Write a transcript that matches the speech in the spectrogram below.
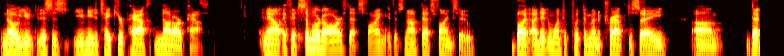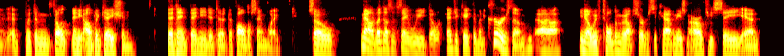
no, you this is you need to take your path, not our path. Now, if it's similar to ours, that's fine. If it's not, that's fine too. But I didn't want to put them in a trap to say um, that put them felt any obligation that they, they needed to, to follow the same way. So now that doesn't say we don't educate them, and encourage them. Uh, you know, we've told them about service academies and ROTC and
